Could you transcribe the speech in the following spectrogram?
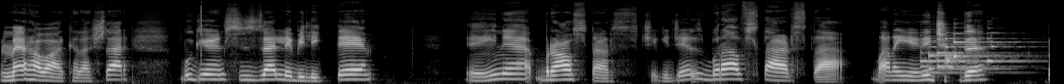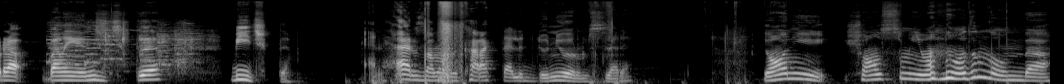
Merhaba arkadaşlar. Bugün sizlerle birlikte e, yine Brawl Stars çekeceğiz. Brawl Stars'ta bana yeni çıktı. Bra bana yeni çıktı. Bir çıktı. Yani her zaman karakterle dönüyorum sizlere. Yani şanslı mıyım anlamadım da onda.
